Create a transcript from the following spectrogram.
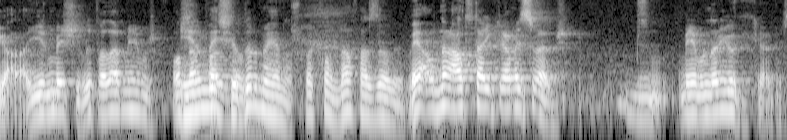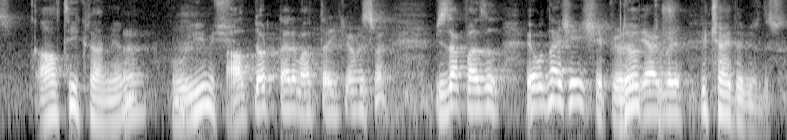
Ya 25 yıllık falan memur. Ondan 25 fazla yıldır alıyor. memur. Bak ondan fazla alıyor. Ve onların 6 tane ikramiyesi varmış. Bizim memurların yok ikramiyesi. 6 ikramiye mi? Bu iyiymiş. 6 4 tane mi 6 tane ikramiyesi var. Bizden fazla. Ve onlar şey iş yapıyorlar. 4 yani böyle 3 ayda birdir.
